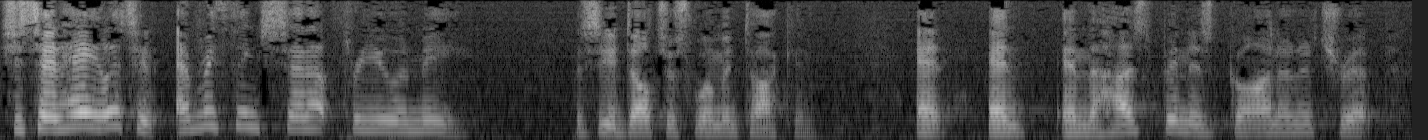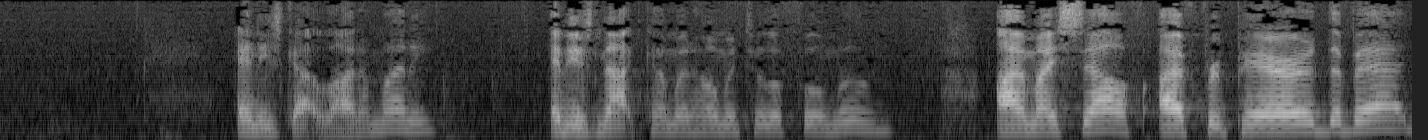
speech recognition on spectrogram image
She said, Hey, listen, everything's set up for you and me. This is the adulterous woman talking. And, and, and the husband is gone on a trip. And he's got a lot of money. And he's not coming home until the full moon. I myself, I've prepared the bed.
